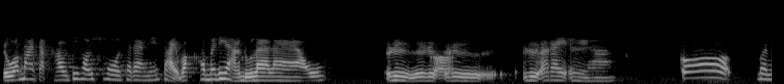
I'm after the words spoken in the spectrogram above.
หรือว่ามาจากเขาที่เขาโชว์แสดงนิสัยว่าเขาไม่ได้อยากดูแลแล้ว หรือหรือก็หรือหรืออะไรเอ่ยคะก็มัน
